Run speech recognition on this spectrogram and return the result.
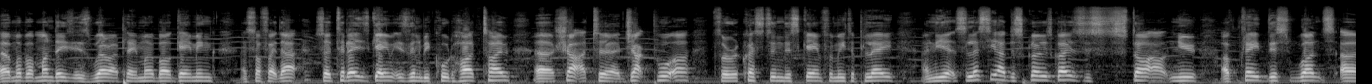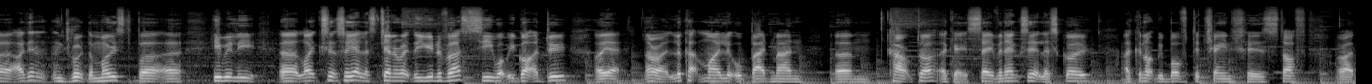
uh, Mobile Mondays is where I play mobile gaming and stuff like that. So today's game is going to be called Hard Time. Uh, shout out to Jack Porter for requesting this game for me to play. And yeah, so let's see how this goes, guys. Just start out new. I've played this once. Uh, I didn't enjoy it the most, but uh, he really uh, likes it. So yeah, let's generate the universe. See what we gotta do. Oh yeah. All right. Look at my little bad man um, character. Okay, save and exit. Let's go. I cannot be bothered to change his stuff. Alright,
